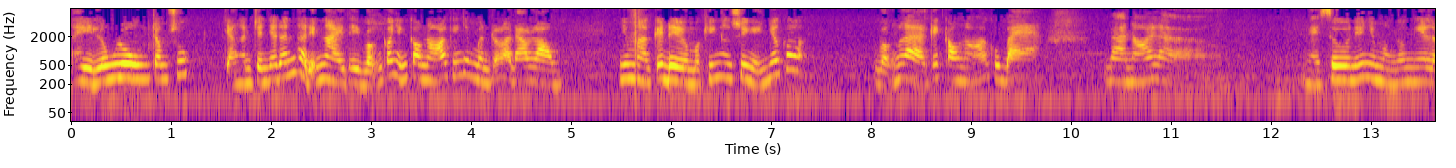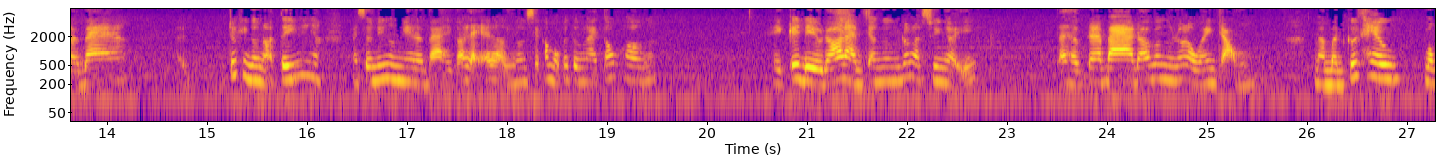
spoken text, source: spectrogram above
thì luôn luôn trong suốt chặng hành trình cho đến thời điểm này thì vẫn có những câu nói khiến cho mình rất là đau lòng nhưng mà cái điều mà khiến ngân suy nghĩ nhất á vẫn là cái câu nói của ba ba nói là ngày xưa nếu như mà ngân nghe lời ba trước khi ngân nổi tiếng nha ngày xưa nếu ngân nghe lời ba thì có lẽ là ngân sẽ có một cái tương lai tốt hơn á thì cái điều đó làm cho ngân rất là suy nghĩ tại thực ra ba đối với ngân rất là quan trọng. Mà mình cứ theo một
